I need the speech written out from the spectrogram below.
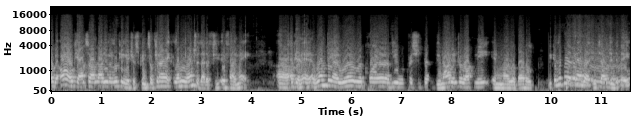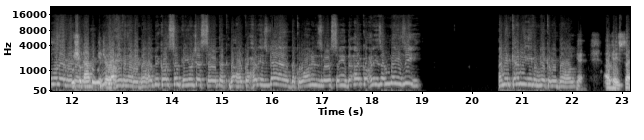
Okay. Oh, okay. I'm sorry. I'm not even looking at your screen. So can I? Let me answer that if you, if I may. Uh, okay. And- one thing I will require of you, Christian, do not interrupt me in my rebuttal because if we're going to have an intelligent debate, we should not be You're interrupting. even a rebel because simply you just said that the alcohol is bad. The Quran is very saying the alcohol is amazing. I mean, can you even make a rebel? Yeah. Okay. So.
